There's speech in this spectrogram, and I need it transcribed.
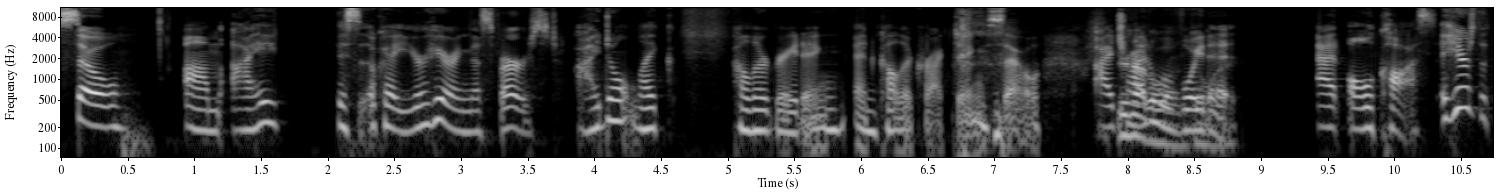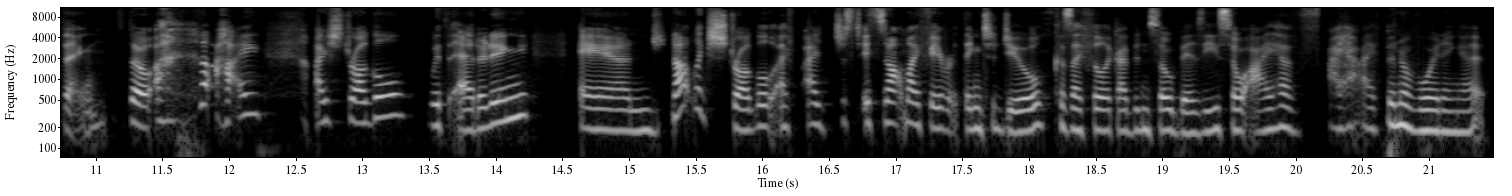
So, um, I this okay, you're hearing this first. I don't like color grading and color correcting, so I try to avoid it at all costs. Here's the thing. So I I struggle with editing and not like struggle. I, I just it's not my favorite thing to do because I feel like I've been so busy. So I have I, I've been avoiding it.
